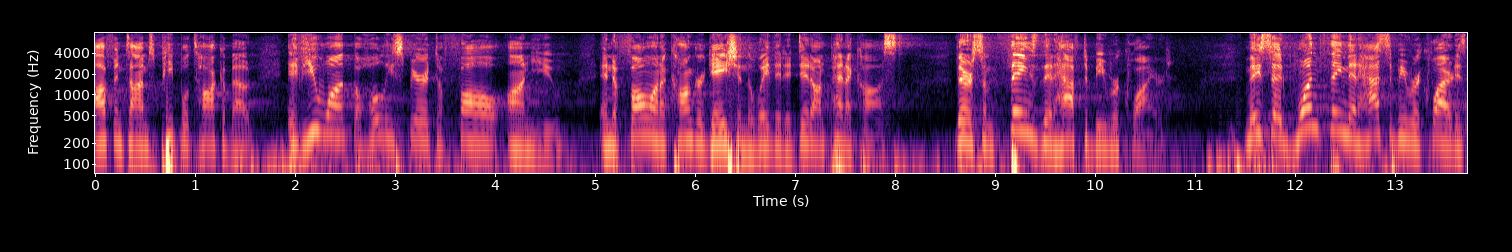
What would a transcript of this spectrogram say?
oftentimes people talk about if you want the Holy Spirit to fall on you and to fall on a congregation the way that it did on Pentecost, there are some things that have to be required. They said one thing that has to be required is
